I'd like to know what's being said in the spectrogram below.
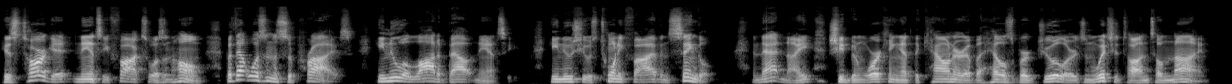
His target, Nancy Fox, wasn't home, but that wasn't a surprise. He knew a lot about Nancy. He knew she was 25 and single. And that night, she'd been working at the counter of a Helzberg Jewelers in Wichita until 9.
